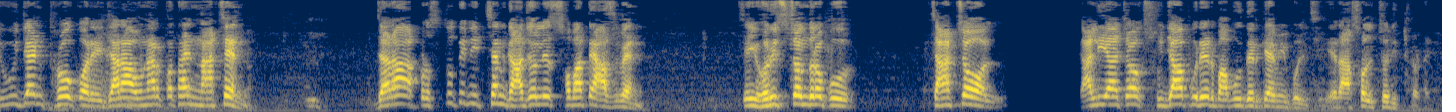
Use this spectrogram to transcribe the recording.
ইউজ অ্যান্ড থ্রো করে, যারা ওনার কথায় নাচেন যারা প্রস্তুতি নিচ্ছেন গাজলের সভাতে আসবেন, সেই হরিশ্চন্দ্রপুর, চাঁচল, কালিয়াচক, সুজাপুরের বাবুদেরকে আমি বলছি, এর আসল চরিত্রটা কি।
